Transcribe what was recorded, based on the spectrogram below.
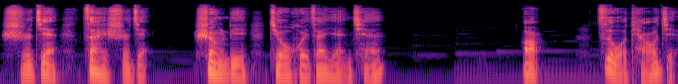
实践再实践，胜利就会在眼前。二、自我调节。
